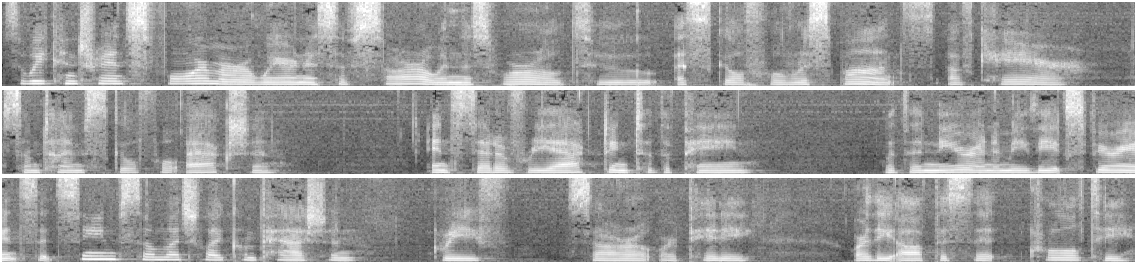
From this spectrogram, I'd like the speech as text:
So we can transform our awareness of sorrow in this world to a skillful response of care, sometimes skillful action, instead of reacting to the pain with the near enemy, the experience that seems so much like compassion, grief, sorrow, or pity, or the opposite, cruelty.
